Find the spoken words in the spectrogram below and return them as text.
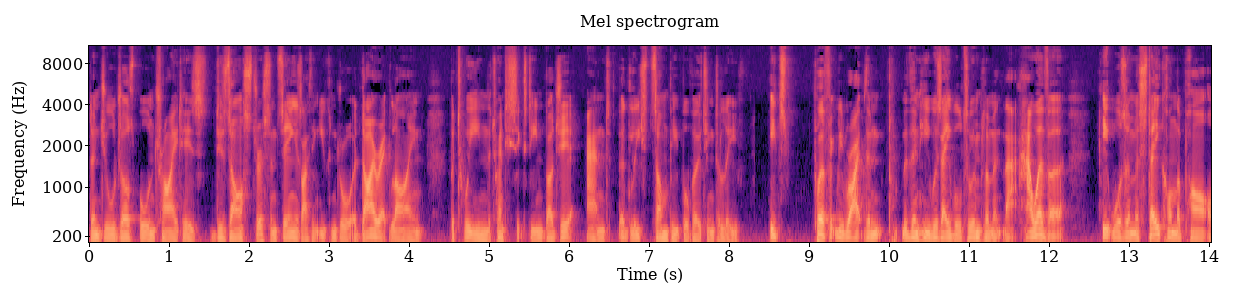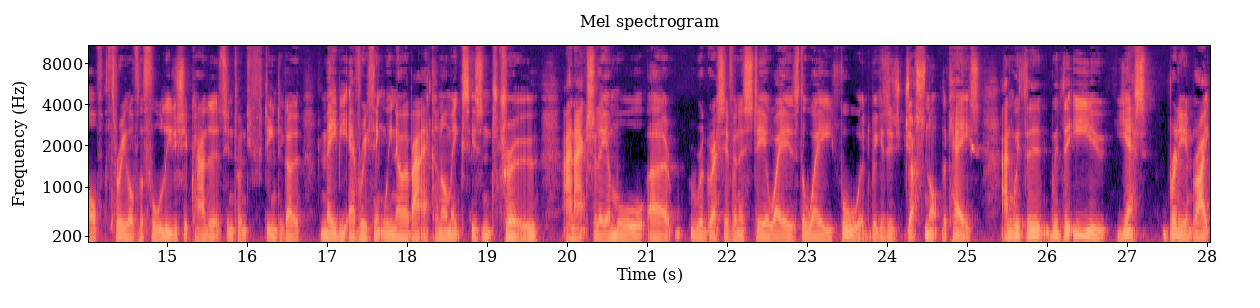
that George Osborne tried his disastrous, and seeing as I think you can draw a direct line between the 2016 budget and at least some people voting to leave, it's perfectly right than, than he was able to implement that. However, it was a mistake on the part of three of the four leadership candidates in 2015 to go, maybe everything we know about economics isn't true, and actually a more uh, regressive and austere way is the way forward because it's just not the case. And with the with the EU, yes, brilliant, right?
